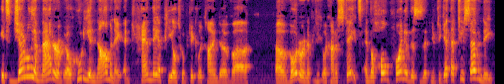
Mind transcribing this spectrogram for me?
It's generally a matter of you know, who do you nominate and can they appeal to a particular kind of uh, voter in a particular kind of states. And the whole point of this is that you, to get that 270,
